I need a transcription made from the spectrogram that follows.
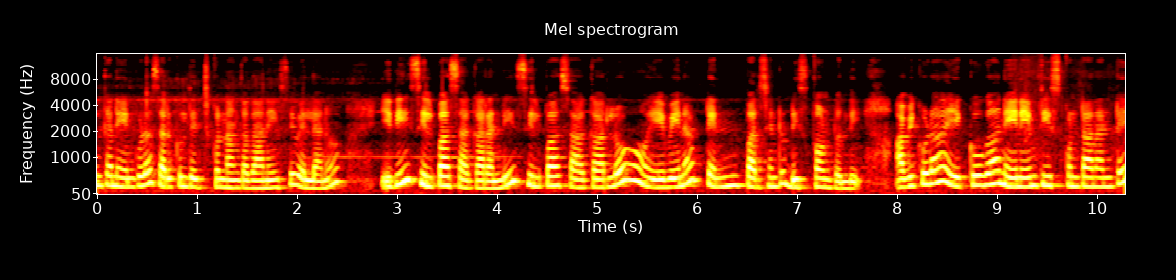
ఇంకా నేను కూడా సరుకులు తెచ్చుకున్నాం కదా అనేసి వెళ్ళాను. ఇది శిల్పా సాకార్ అండి. శిల్పా సాకార్లో ఏవైనా టెన్ పర్సెంట్ డిస్కౌంట్ ఉంది. అవి కూడా ఎక్కువగా నేనేం తీసుకుంటానంటే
